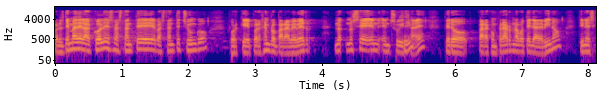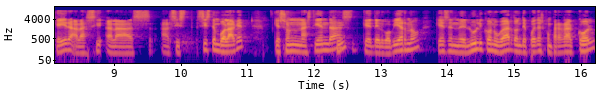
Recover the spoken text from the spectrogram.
Por el tema del alcohol es bastante, bastante chungo, porque, por ejemplo, para beber no, no sé en, en Suiza, ¿eh? pero para comprar una botella de vino tienes que ir a las, a las al Systembolaget, que son unas tiendas que del gobierno, que es en el único lugar donde puedes comprar alcohol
